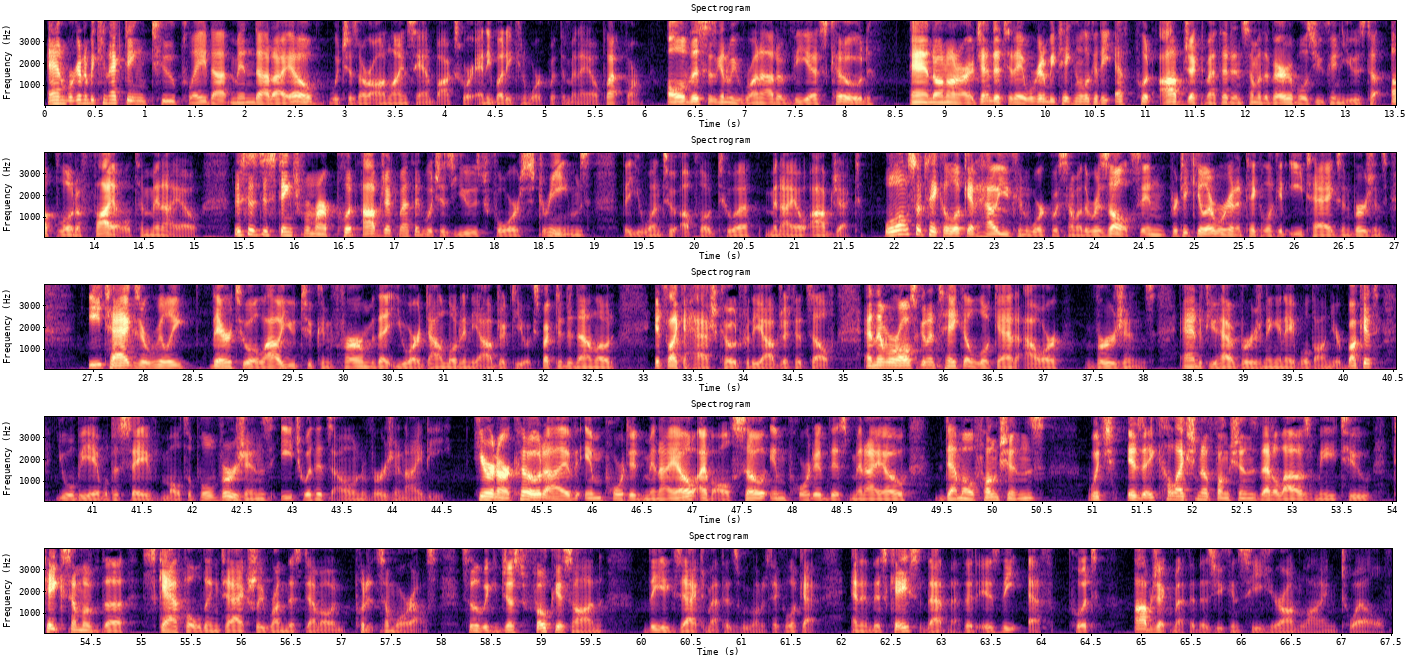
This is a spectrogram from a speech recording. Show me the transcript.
And we're going to be connecting to play.min.io, which is our online sandbox where anybody can work with the MinIO platform. All of this is going to be run out of VS Code, and on our agenda today, we're going to be taking a look at the fput object method and some of the variables you can use to upload a file to MinIO. This is distinct from our put object method, which is used for streams that you want to upload to a MinIO object. We'll also take a look at how you can work with some of the results. In particular, we're going to take a look at e-tags and versions. E-tags are really there to allow you to confirm that you are downloading the object you expected to download. It's like a hash code for the object itself. And then we're also going to take a look at our versions. And if you have versioning enabled on your bucket, you will be able to save multiple versions, each with its own version ID. Here in our code, I've imported MinIO. I've also imported this MinIO demo functions, which is a collection of functions that allows me to take some of the scaffolding to actually run this demo and put it somewhere else so that we can just focus on the exact methods we want to take a look at. And in this case, that method is the fput object method, as you can see here on line 12.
